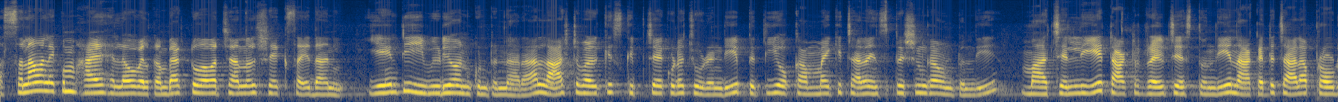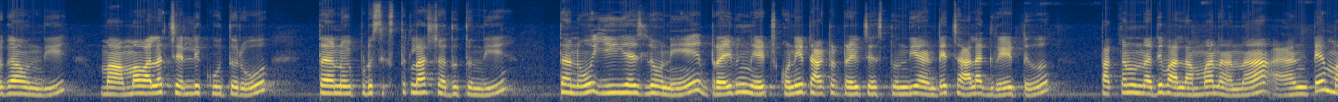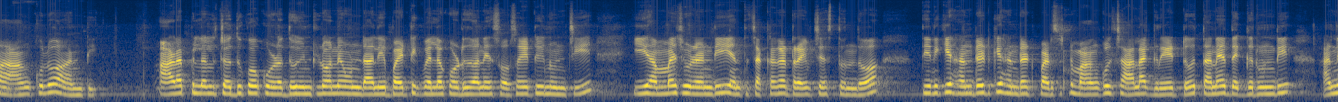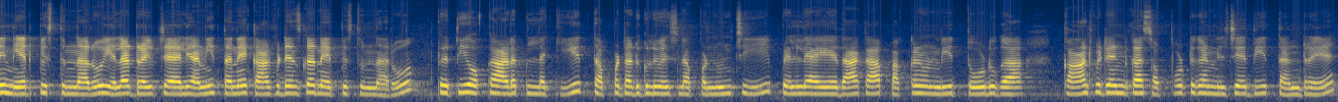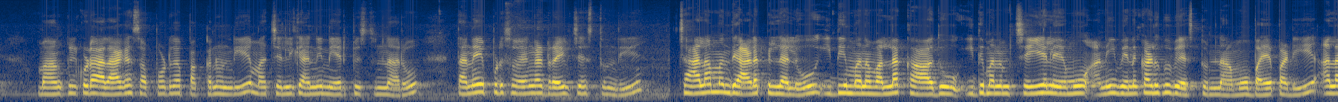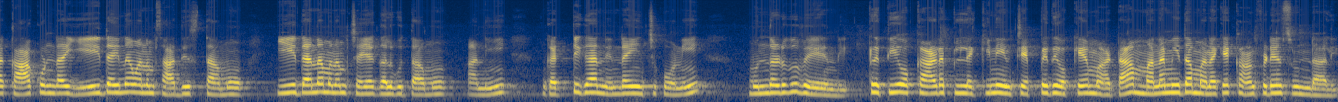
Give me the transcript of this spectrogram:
అస్సలం అయికం hi hello welcome back to our channel Sheikh Saidani. ఏంటి ఈ వీడియో అనుకుంటున్నారా? లాస్ట్ వరకు స్కిప్ చేయకుండా చూడండి. ప్రతి ఒక్క అమ్మాయికి చాలా ఇన్స్పిరేషన్గా ఉంటుంది. మా చెల్లి ట్రాక్టర్ డ్రైవ్ చేస్తుంది. నాకైతే చాలా ప్రౌడ్గా ఉంది. మా అమ్మ వాళ్ళ చెల్లి కూతురు తను ఇప్పుడు సిక్స్త్ క్లాస్ చదువుతుంది. తను ఈ ఏజ్లోనే డ్రైవింగ్ నేర్చుకొని ట్రాక్టర్ డ్రైవ్ చేస్తుంది అంటే చాలా గ్రేట్. పక్కన ఉన్నది వాళ్ళ అమ్మ నాన్న అంటే మా అంకులు ఆంటీ. ఆడపిల్లలు చదువుకోకూడదు ఇంట్లోనే ఉండాలి బయటికి వెళ్ళకూడదు అనే సొసైటీ నుంచి ఈ అమ్మాయి చూడండి ఎంత చక్కగా డ్రైవ్ చేస్తుందో. దీనికి హండ్రెడ్కి హండ్రెడ్ పర్సెంట్ మా అంకుల్ చాలా గ్రేట్. తనే దగ్గరుండి అన్ని నేర్పిస్తున్నారు ఎలా డ్రైవ్ చేయాలి అని తనే కాన్ఫిడెన్స్గా నేర్పిస్తున్నారు. ప్రతి ఒక్క ఆడపిల్లకి తప్పటడుగులు వేసినప్పటి నుంచి పెళ్ళి అయ్యేదాకా పక్కనుండి తోడుగా కాన్ఫిడెంట్గా సపోర్ట్గా నిలిచేది తండ్రే. మా అంకుల్ కూడా అలాగే సపోర్ట్గా పక్కనుండి మా చెల్లికి అన్నీ నేర్పిస్తున్నారు. తనే ఇప్పుడు స్వయంగా డ్రైవ్ చేస్తుంది. చాలామంది ఆడపిల్లలు ఇది మన వల్ల కాదు ఇది మనం చేయలేము అని వెనకడుగు వేస్తున్నాము భయపడి. అలా కాకుండా ఏదైనా మనం సాధిస్తాము ఏదైనా మనం చేయగలుగుతాము అని గట్టిగా నిర్ణయించుకొని ముందడుగు వేయండి. ప్రతి ఒక్క ఆడపిల్లకి నేను చెప్పేది ఒకే మాట మన మీద మనకే కాన్ఫిడెన్స్ ఉండాలి.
